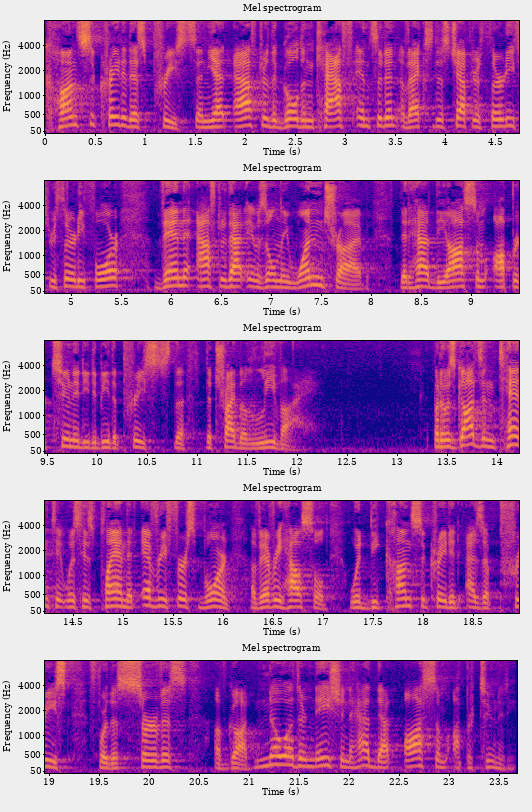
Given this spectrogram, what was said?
consecrated as priests. And yet, after the golden calf incident of Exodus chapter 30 through 34, then after that, it was only one tribe that had the awesome opportunity to be the priests, the, the tribe of Levi. But it was God's intent, it was his plan that every firstborn of every household would be consecrated as a priest for the service of God. No other nation had that awesome opportunity.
